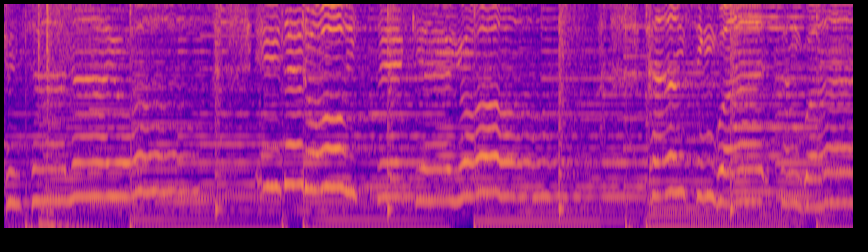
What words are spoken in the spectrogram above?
괜찮아요. 이대로 있을게요. 당신과 상관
